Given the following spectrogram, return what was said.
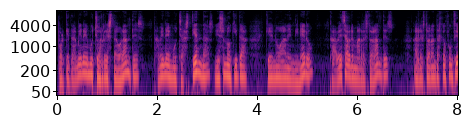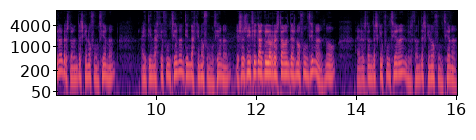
Porque también hay muchos restaurantes, también hay muchas tiendas, y eso no quita que no ganen dinero. Cada vez se abren más restaurantes. Hay restaurantes que funcionan, restaurantes que no funcionan. Hay tiendas que funcionan, tiendas que no funcionan. ¿Eso significa que los restaurantes no funcionan? No. Hay restaurantes que funcionan y restaurantes que no funcionan.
